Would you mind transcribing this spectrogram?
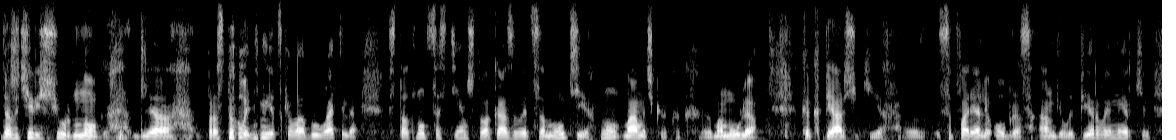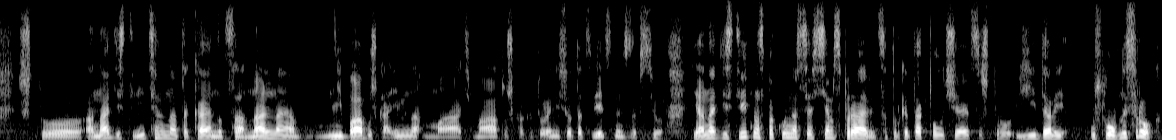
Даже чересчур много для простого немецкого обывателя столкнуться с тем, что оказывается Нути, ну, мамочка, как э, мамуля, как пиарщики э, сотворяли образ Ангелы Первой Меркель, что она действительно такая национальная не бабушка, а именно мать, матушка, которая несет ответственность за все. И она действительно спокойно со всем справится. Только так получается, что ей дали условный срок.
